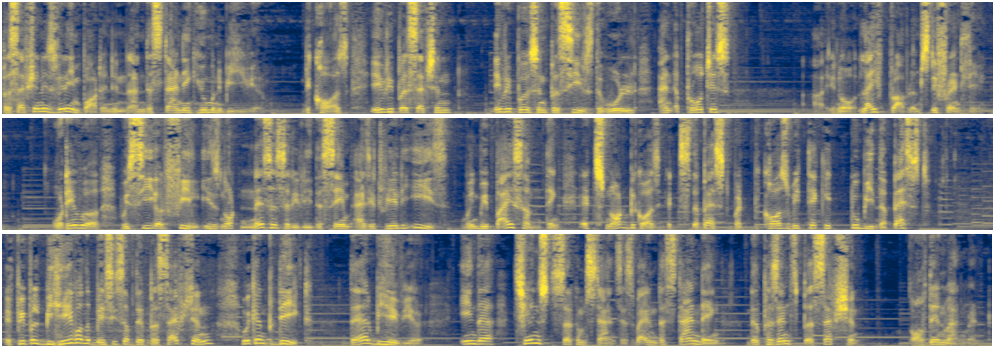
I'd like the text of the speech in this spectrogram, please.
Perception is very important in understanding human behavior because every perception, every person perceives the world and approaches uh, you know life problems differently. Whatever we see or feel is not necessarily the same as it really is. When we buy something it's not because it's the best but because we take it to be the best. If people behave on the basis of their perception we can predict their behavior in the changed circumstances by understanding the present perception of the environment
